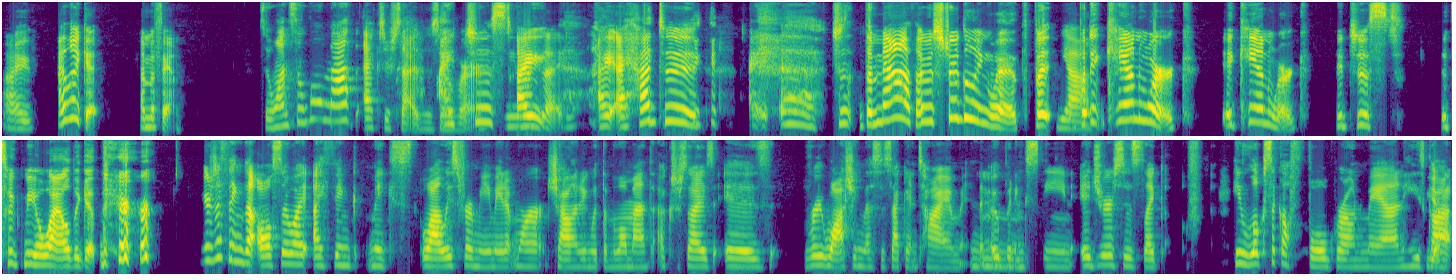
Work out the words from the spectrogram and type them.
I I like it. I'm a fan. So once the little math exercise was I over, just- I- good. I, I had to I uh, just the math I was struggling with, but Yeah. but it can work. It can work. It just it took me a while to get there. Here's the thing that also I, I think makes, well, at least for me, made it more challenging with the math exercise is rewatching this a second time in the Mm. opening scene. Idris is like, he looks like a full grown man. He's got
